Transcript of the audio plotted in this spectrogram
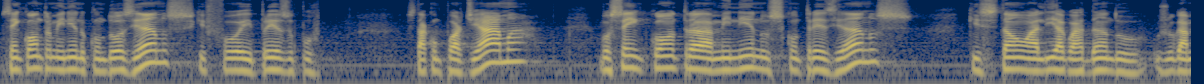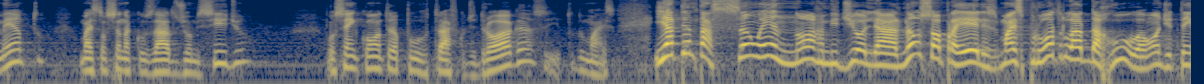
Você encontra um menino com 12 anos que foi preso por estar com porte de arma. Você encontra meninos com 13 anos que estão ali aguardando o julgamento, mas estão sendo acusados de homicídio. você encontra por tráfico de drogas e tudo mais. E a tentação é enorme de olhar não só para eles, mas para o outro lado da rua, onde tem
